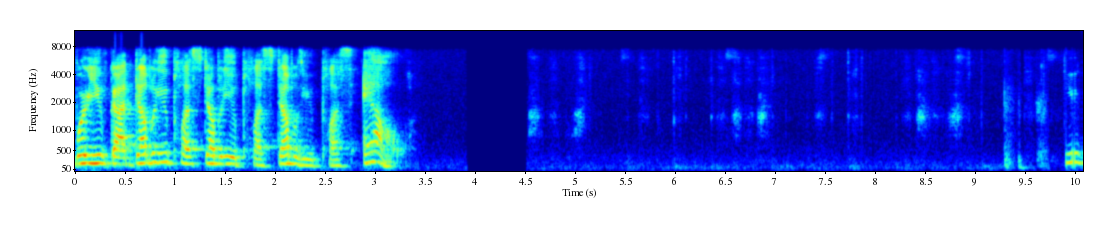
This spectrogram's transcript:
where you've got W plus W plus W plus L. You,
